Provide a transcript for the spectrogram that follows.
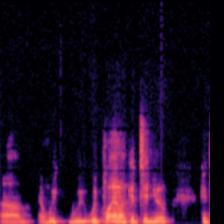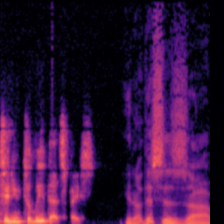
um, and we, we we plan on continue continuing to lead that space. You know, this is, uh,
